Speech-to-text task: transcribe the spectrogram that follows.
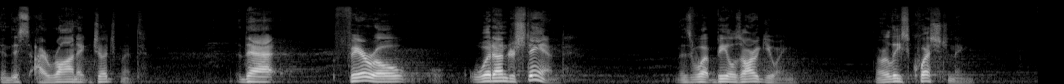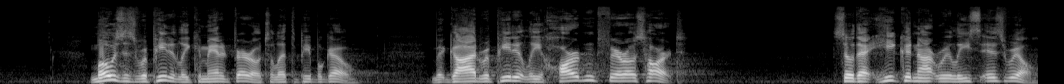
And this ironic judgment? That Pharaoh would understand, is what Beale's arguing, or at least questioning. Moses repeatedly commanded Pharaoh to let the people go, but God repeatedly hardened Pharaoh's heart so that he could not release Israel.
